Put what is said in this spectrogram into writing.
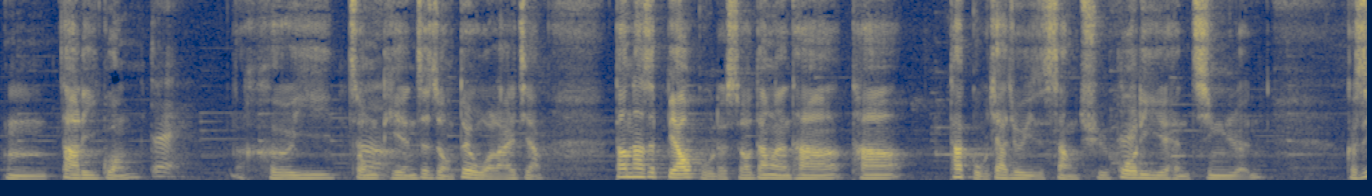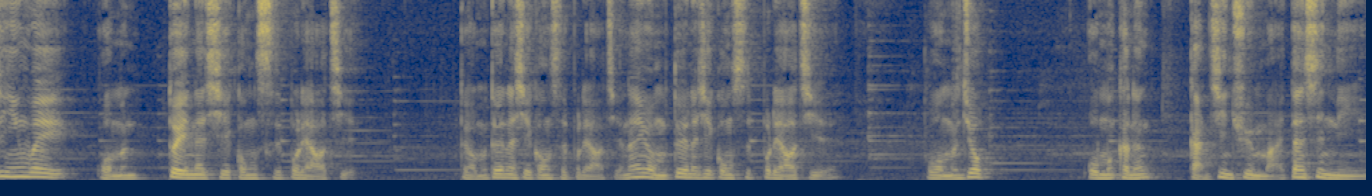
嗯，大立光，对，合一、中天、嗯、这种，对我来讲，当它是标股的时候，当然它它它股价就一直上去，获利也很惊人。可是因为我们对那些公司不了解。对，我们对那些公司不了解，那因为我们对那些公司不了解，我们就我们可能敢进去买，但是你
